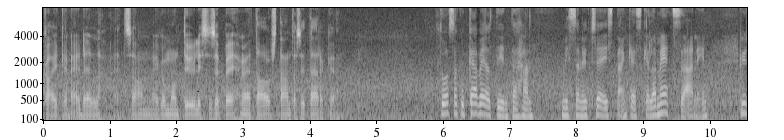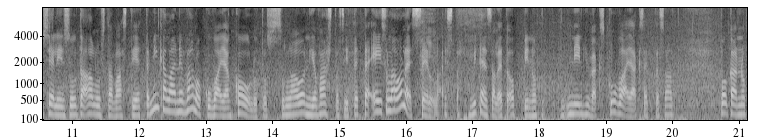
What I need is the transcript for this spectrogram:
kaiken edellä, että se on niin mun tyylissä se pehmeä tausta on tosi tärkeä. Tuossa kun käveltiin tähän, missä nyt seistään keskellä metsää, niin kyselin sulta alustavasti, että minkälainen valokuvaajan koulutus sulla on ja vastasit, että ei sulla ole sellaista. Miten sä olet oppinut niin hyväksi kuvaajaksi, että sä oot pokannut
